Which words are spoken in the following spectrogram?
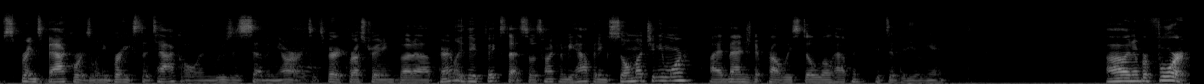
sprints backwards when he breaks the tackle and loses seven yards. It's very frustrating, but uh, apparently they fixed that, so it's not going to be happening so much anymore. I imagine it probably still will happen. It's a video game. Uh, number four,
